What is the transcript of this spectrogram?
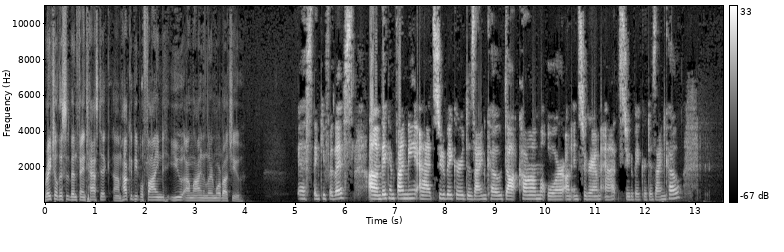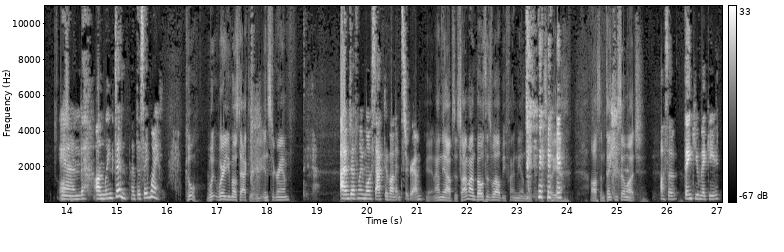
Rachel, this has been fantastic. Um, how can people find you online and learn more about you? Yes, thank you for this. Um, they can find me at studebakerdesignco.com or on Instagram at studebakerdesignco. Awesome. And on LinkedIn at the same way. Cool. Where are you most active? Instagram? I'm definitely most active on Instagram. Yeah, and I'm the opposite. So I'm on both as well, but you find me on LinkedIn. So yeah. awesome. Thank you so much. Awesome. Thank you, Mickey.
